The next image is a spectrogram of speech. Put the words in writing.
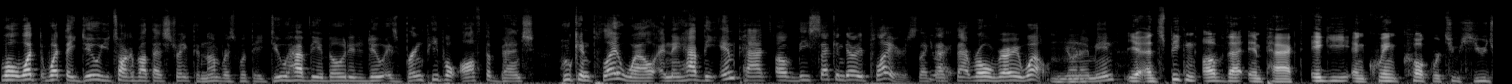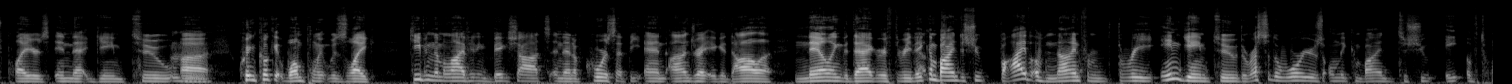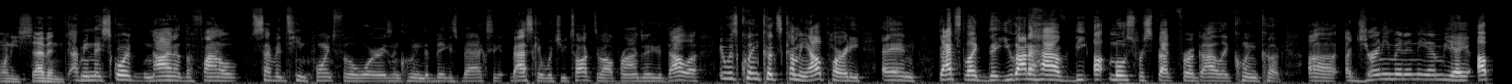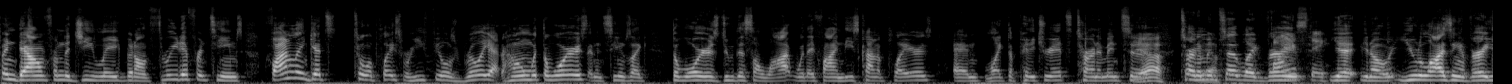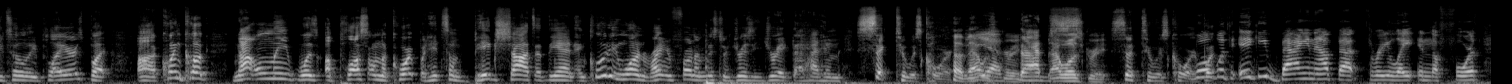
Well, what what they do, you talk about that strength in numbers. What they do have the ability to do is bring people off the bench who can play well, and they have the impact of these secondary players, like Right. that that roll very well. You know what I mean? Yeah, and speaking of that impact, Iggy and Quinn Cook were two huge players in that game too. Mm-hmm. Uh, Quinn Cook at one point was like keeping them alive, hitting big shots, and then of course at the end, Andre Iguodala nailing the dagger three. They combined to shoot five of nine from three in game two. The rest of the Warriors only combined to shoot eight of twenty-seven. I mean, they scored nine of the final 17 points for the Warriors, including the biggest basket, basket which you talked about for Andre Iguodala. It was Quinn Cook's coming out party, and that's like that. You got to have the utmost respect for a guy like Quinn Cook, uh, a journeyman in the NBA, up and down from the G League, been on three different teams. Finally gets to a place where he feels really at home with the Warriors, and it seems like the Warriors do this a lot, where they find these kind of players and, like the Patriots, turn them into Yeah. turn them into like very Dynasty. yeah, you know, utilizing a very utility players. But uh, Quinn Cook not only was a plus on the court, but hit some big shots at the end, including one right in front of Mr. Drizzy Drake that had him sick to his core. that Yeah. was great. That That was great. Sick to his core. Well, But- with Iggy banging out that three late in the fourth,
